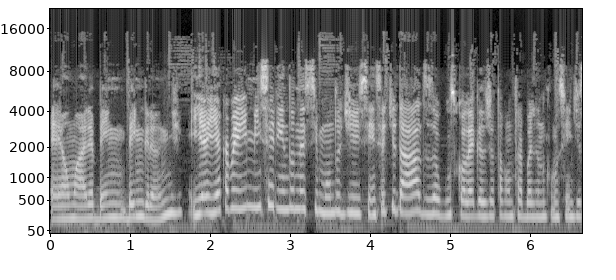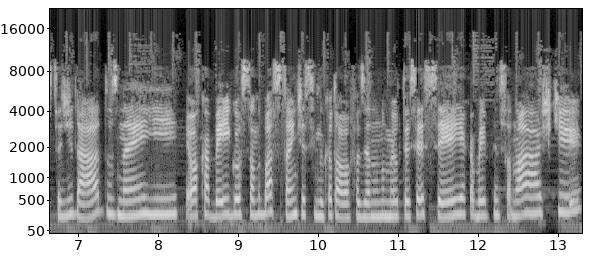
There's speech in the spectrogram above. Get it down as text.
É uma área bem, bem grande. E aí acabei me inserindo nesse mundo de ciência de dados. Alguns colegas já estavam trabalhando como cientistas de dados, né? E eu acabei gostando bastante, assim, do que eu estava fazendo no meu TCC e acabei pensando, ah, acho que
